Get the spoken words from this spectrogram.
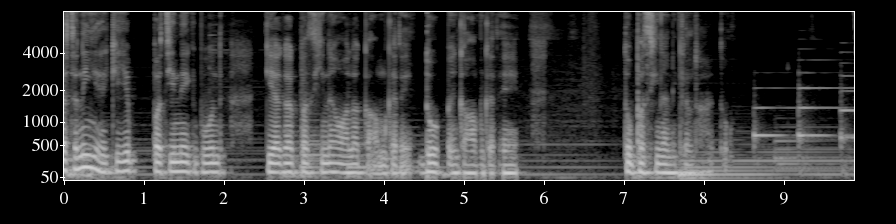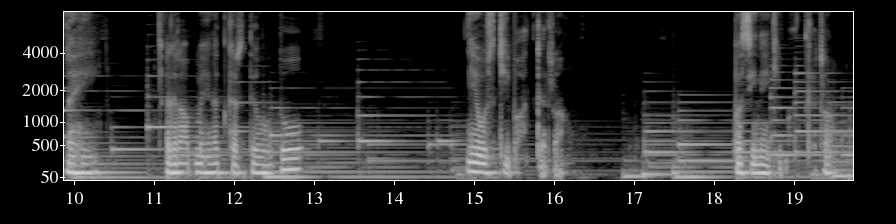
ऐसा नहीं है कि ये पसीने की बूंद कि अगर पसीना वाला काम करे, धूप में काम करे तो पसीना निकल रहा है तो। नहीं, अगर आप मेहनत करते हो तो ये उसकी बात कर रहा हूँ। पसीने की बात कर रहा हूँ।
